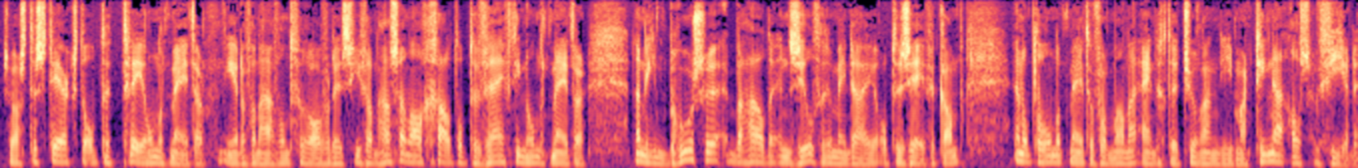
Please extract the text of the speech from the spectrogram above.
Ze was de sterkste op de 200 meter. Eerder vanavond veroverde Sivan Hassan al goud op de 1500 meter. Nadine Broersen behaalde een zilveren medaille op de zevenkamp. En op de 100 meter voor mannen eindigde Tjorandi Martina als vierde.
